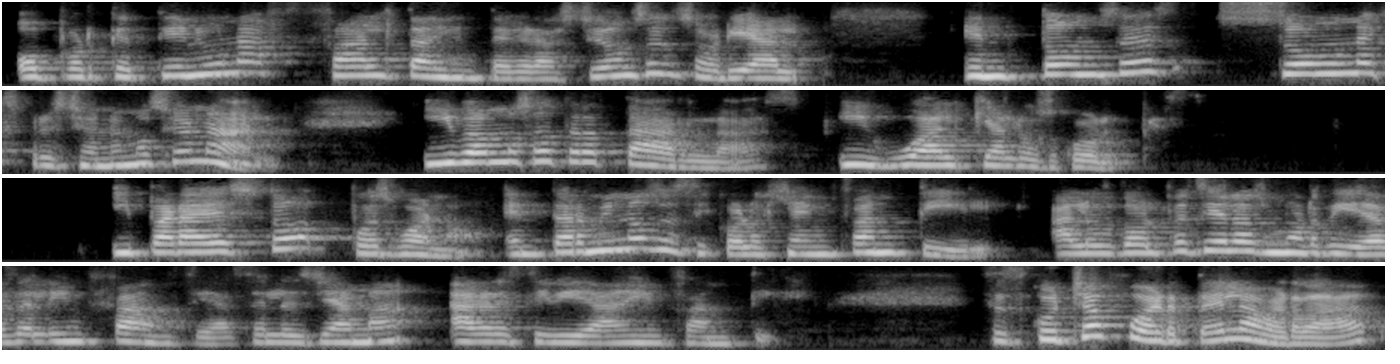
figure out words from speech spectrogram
o porque tiene una falta de integración sensorial, entonces son una expresión emocional y vamos a tratarlas igual que a los golpes. Y para esto, pues bueno, en términos de psicología infantil, a los golpes y a las mordidas de la infancia se les llama agresividad infantil. Se escucha fuerte, la verdad,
